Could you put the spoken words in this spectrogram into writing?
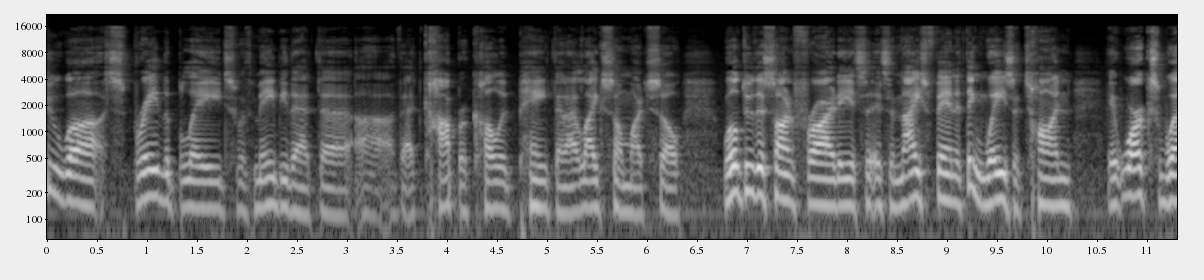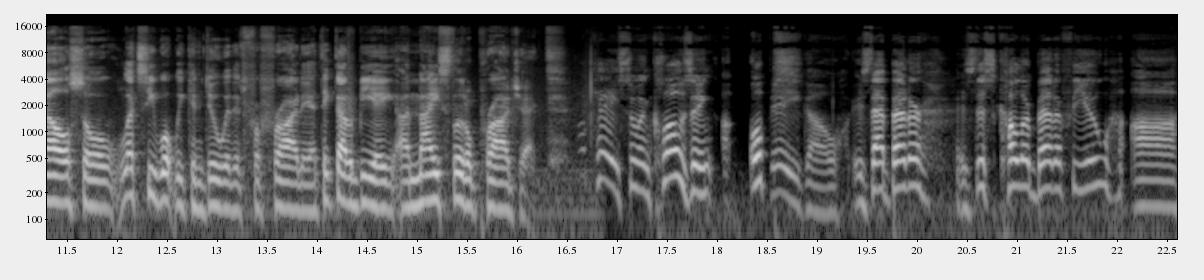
to uh, spray the blades with maybe that uh, uh, that copper colored paint that I like so much. So we'll do this on Friday. It's a, it's a nice fan. The thing weighs a ton. It works well, so let's see what we can do with it for Friday. I think that'll be a, a nice little project. Okay, so in closing, uh, oops, there you go. Is that better? Is this color better for you? Uh,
